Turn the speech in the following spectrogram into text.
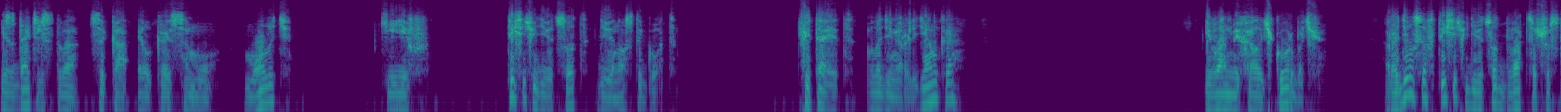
Издательство ЦК ЛКСМУ «Молодь», Киев, 1990 год. Читает Владимир Ильенко. Иван Михайлович Горбач родился в 1926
